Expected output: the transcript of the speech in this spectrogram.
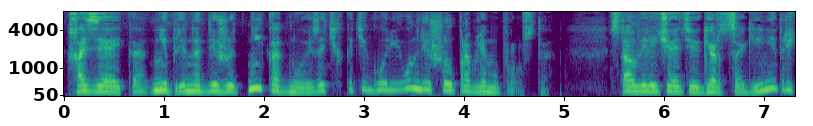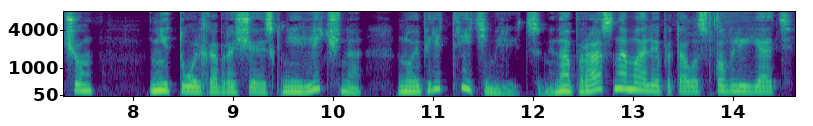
хозяйка не принадлежит ни к одной из этих категорий, он решил проблему просто. Стал величать ее герцогиней, причем не только обращаясь к ней лично, но и перед третьими лицами. Напрасно Амалия пыталась повлиять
